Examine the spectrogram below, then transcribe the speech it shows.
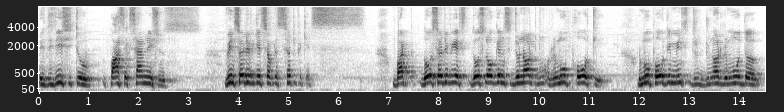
It is easy to pass examinations, win certificates after certificates. But those certificates, those slogans do not remove poverty. Remove poverty means do, do not remove the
